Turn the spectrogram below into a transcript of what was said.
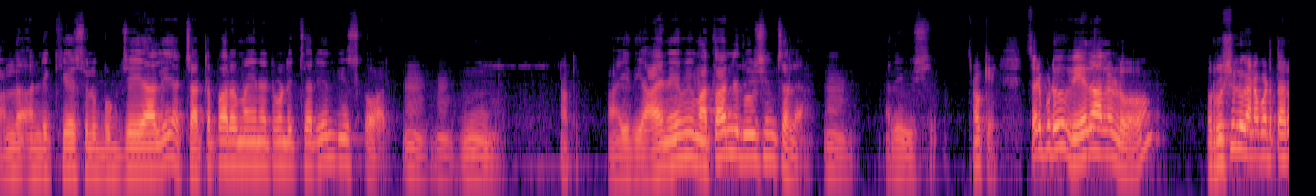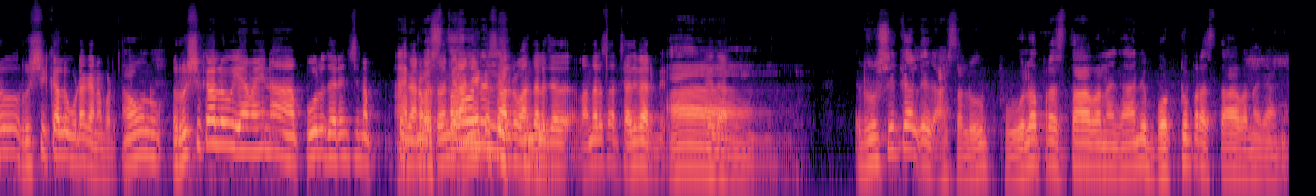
అంద అన్ని కేసులు బుక్ చేయాలి ఆ చట్టపరమైనటువంటి చర్యలు తీసుకోవాలి. ఇది ఆయన ఏమి మతాన్ని దూషించలే. అది విషయం. ఓకే. సరే ఇప్పుడు వేదాలలో ఋషులు కనబడతారు ఋషికలు కూడా కనబడతారు. అవును. ఋషికలు ఏమైనా పూలు అనేక సార్లు లేదు. వందల వందల సార్లు చదివారు మీరు ఋషికలు అసలు పూల ప్రస్తావన కానీ బొట్టు ప్రస్తావన కానీ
